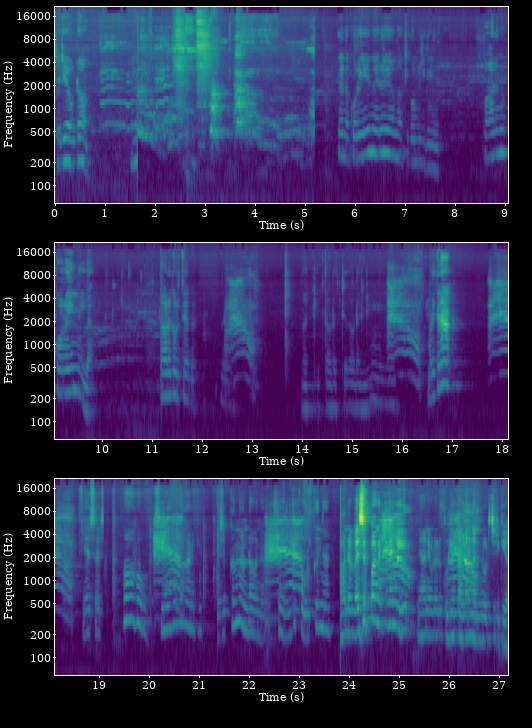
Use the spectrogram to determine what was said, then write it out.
ശരിയാവട്ടോ? ഇതന്നെ കുറേ നേരമായി നോക്കിക്കൊണ്ടിരിക്കുന്നു. പാലങ്ങ് കുറയുന്നില്ല. അതൊക്കെ വൃത്തിയാക്ക. നക്കി തുടച്ച് തുടങ്ങി. യെസ് യെസ് ഓഹോ സ്നേഹമൊക്കെ കാണിക്കും. വിശക്കുന്നുണ്ടോ അവന്? പക്ഷെ എന്ത് കൊടുക്കും ഞാൻ? അവനെ വിശപ്പാ കിട്ടണമെങ്കിൽ ഞാനിവിടെ ഒരു പുതിയ തന്ത്രം കണ്ടുപിടിച്ചിരിക്കുക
